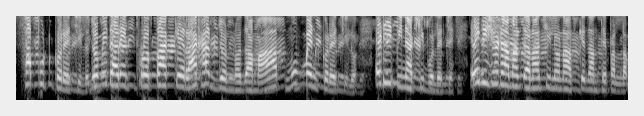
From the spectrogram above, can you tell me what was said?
সাপোর্ট করেছিল। জমিদারি প্রথাকে রাখার জন্য জামাত মুভমেন্ট করেছিল। এটি পিনাকি বলেছে এই বিষয়টা আমার জানা ছিল না আজকে জানতে পারলাম।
